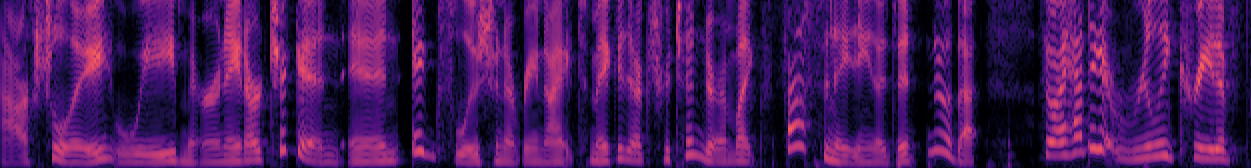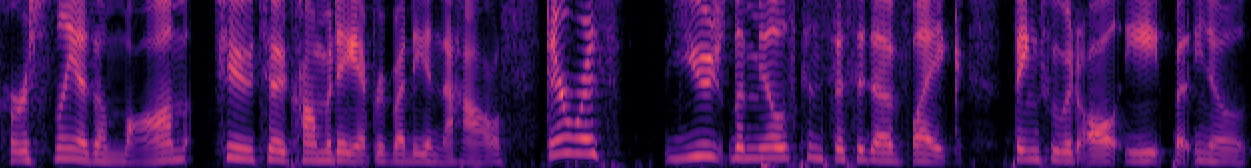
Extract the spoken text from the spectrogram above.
actually, we marinate our chicken in egg solution every night to make it extra tender. I'm like, fascinating. I didn't know that. So I had to get really creative personally as a mom to to accommodate everybody in the house. There was usually the meals consisted of like things we would all eat, but you know,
